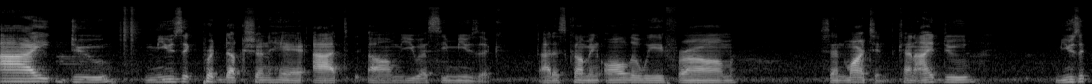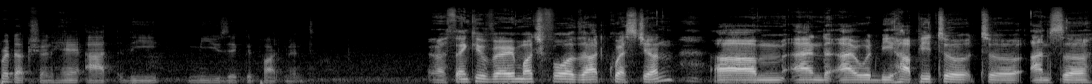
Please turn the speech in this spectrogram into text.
I do music production here at um, USC Music? That is coming all the way from St. Martin. Can I do music production here at the music department? Uh, thank you very much for that question. Um, and I would be happy to, to answer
